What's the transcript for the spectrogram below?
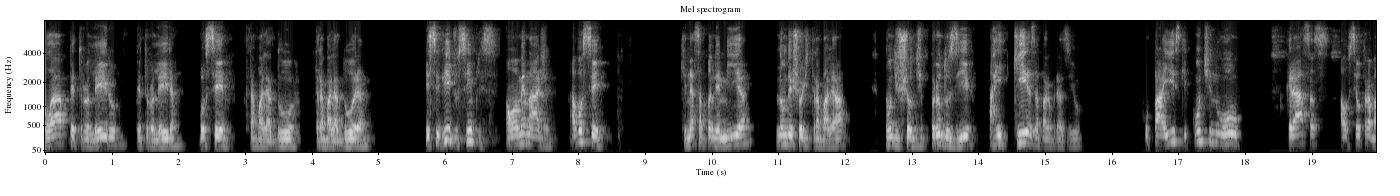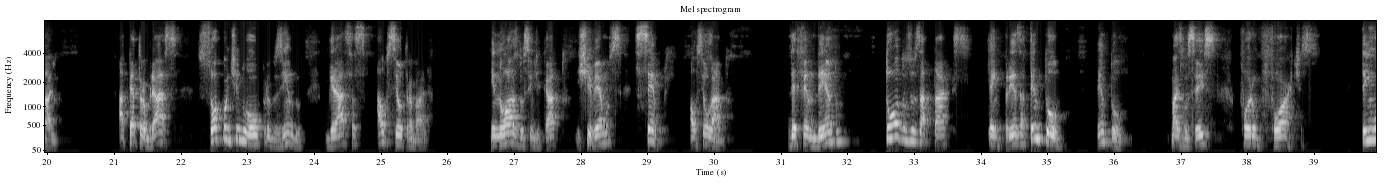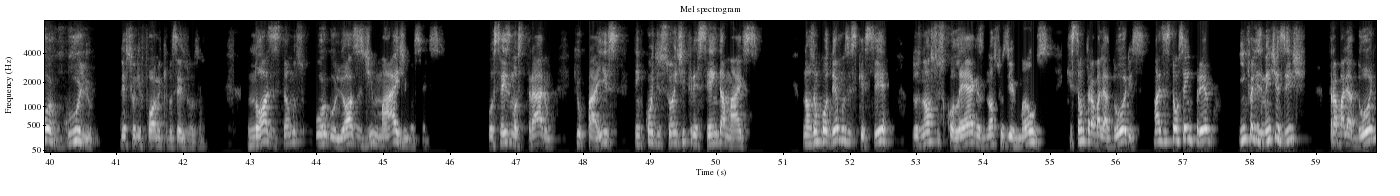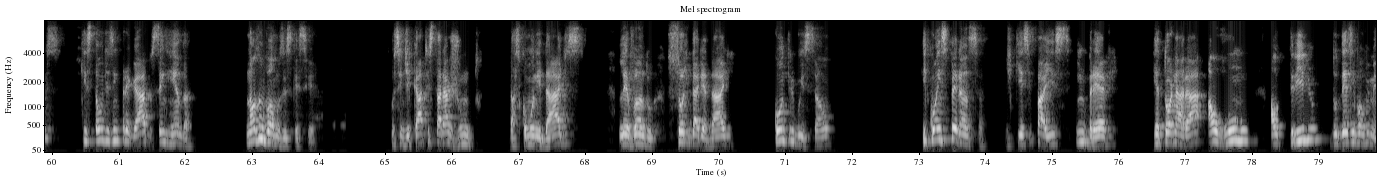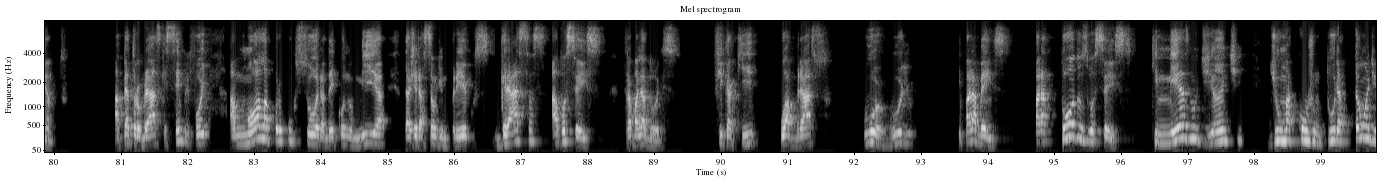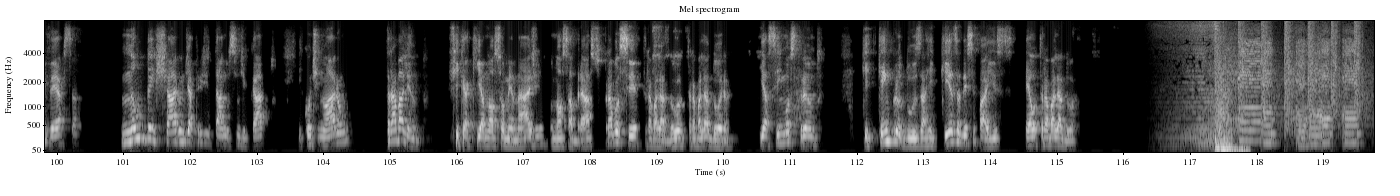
Olá, petroleiro, petroleira, você, trabalhador, trabalhadora. Esse vídeo simples é uma homenagem a você, que nessa pandemia não deixou de trabalhar, não deixou de produzir a riqueza para o Brasil. O país que continuou graças ao seu trabalho. A Petrobras só continuou produzindo graças ao seu trabalho. E nós, do sindicato, estivemos sempre ao seu lado, defendendo todos os ataques que a empresa tentou, tentou. Mas vocês foram fortes. Tenho orgulho desse uniforme que vocês usam. Nós estamos orgulhosos demais de vocês. Vocês mostraram que o país tem condições de crescer ainda mais. Nós não podemos esquecer dos nossos colegas, nossos irmãos que são trabalhadores, mas estão sem emprego. Infelizmente existe trabalhadores que estão desempregados, sem renda. Nós não vamos esquecer. O sindicato estará junto das comunidades, levando solidariedade, contribuição e com a esperança de que esse país, em breve, retornará ao rumo, ao trilho do desenvolvimento. A Petrobras, que sempre foi a mola propulsora da economia, da geração de empregos, graças a vocês, trabalhadores. Fica aqui o abraço, o orgulho e parabéns para todos vocês que, mesmo diante de uma conjuntura tão adversa, não deixaram de acreditar no sindicato e continuaram trabalhando. Fica aqui a nossa homenagem, o nosso abraço para você, trabalhador, trabalhadora, e assim mostrando que quem produz a riqueza desse país é o trabalhador. and and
